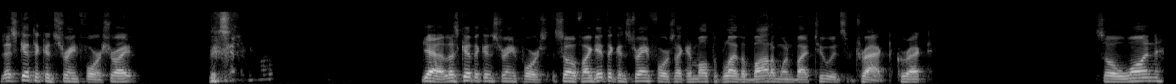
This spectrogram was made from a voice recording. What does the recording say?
Let's get the constraint force, right? Yeah, let's get the constraint force. So if I get the constraint force, I can multiply the bottom one by two and subtract, correct? So one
